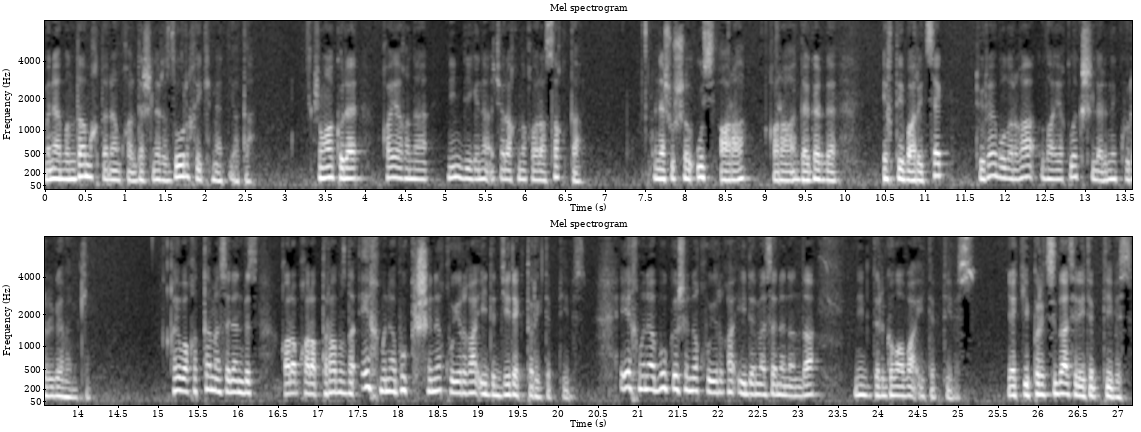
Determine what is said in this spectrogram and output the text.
Менә монда, мөхтәрәм кардәшләр, зур хикмәт ята. Шуңа күрә кая гына, нинди генә очракны карасак та, Менә шушы үз ара кара дәгәр дә игътибар итсәк, түрә булырга лаеклы кешеләрне күрергә мөмкин. Кай вакытта, мәсәлән, без карап-карап торабыз да, эх, менә бу кешене куерга иде директор итеп дибез. Эх, менә бу кешене куерга иде, мәсәлән, анда ниндидер глава итеп дибез. Яки председатель итеп дибез.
